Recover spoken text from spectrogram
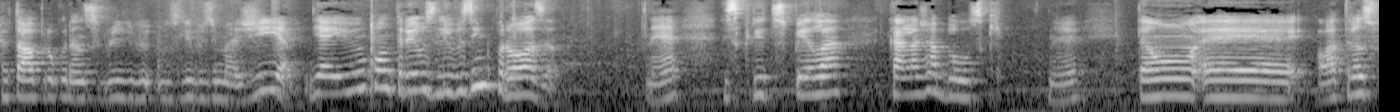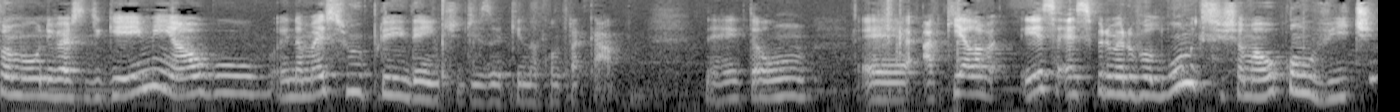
eu estava procurando sobre os livros de magia e aí eu encontrei os livros em prosa, né? Escritos pela Carla Jablowski, né? Então, é, ela transformou o universo de game em algo ainda mais surpreendente, diz aqui na contracapa. Né? Então, é, aqui ela, esse, esse primeiro volume, que se chama O Convite,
